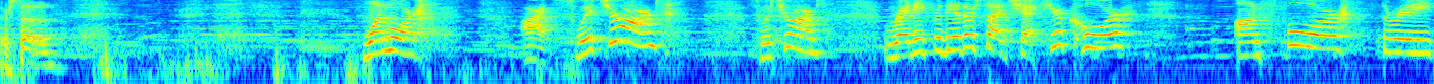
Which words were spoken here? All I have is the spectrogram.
There's seven. One more. All right, switch your arms. Switch your arms. Ready for the other side. Check your core. On four, three,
